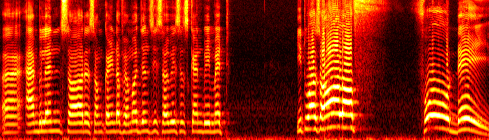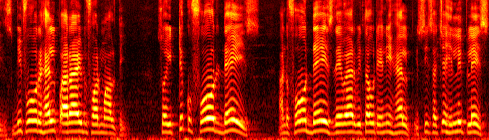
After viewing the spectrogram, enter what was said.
uh, ambulance or some kind of emergency services can be met. It was all of four days before help arrived for Malti. So it took four days, and four days they were without any help. You see, such a hilly place,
